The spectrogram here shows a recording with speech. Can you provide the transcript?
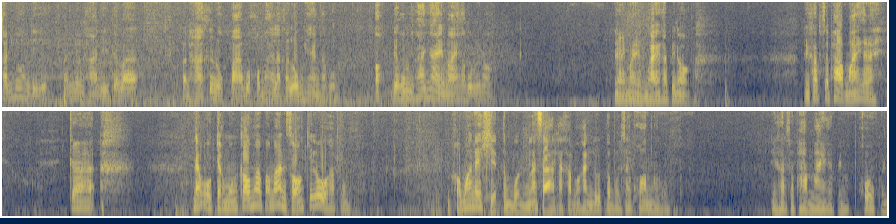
ขันย่นดีขันย่นหาดี แต่ว่าปัญหาคือนกปลาบ่เขามาแล้วก็ล่มแห้งครับผมอ้าเดี๋ยวผมจะผ้าใหญ่ไม้ครับผมพี่น้องใหญ่ไม้ไม้ครับพี่น้อง นี่ครับสภาพไม้ก็ได้ก็ยังออกจากมองเก้ามาประมาณสองกิโลครับผม เขามาในเขตตำบลนาศาสตร์แล้วครับบางคันอยู่ตำบลสังข้อมครับผม นี่ครับสภาพไม้ก็เป็นโคกเป็น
